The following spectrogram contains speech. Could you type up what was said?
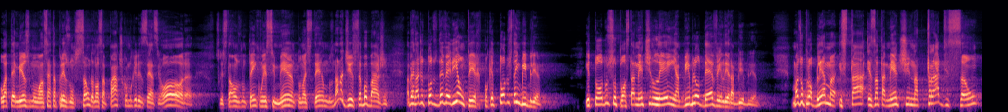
Ou até mesmo uma certa presunção da nossa parte, como que eles dissessem, ora, os cristãos não têm conhecimento, nós temos, nada disso, isso é bobagem. Na verdade, todos deveriam ter, porque todos têm Bíblia. E todos supostamente leem a Bíblia ou devem ler a Bíblia. Mas o problema está exatamente na tradição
